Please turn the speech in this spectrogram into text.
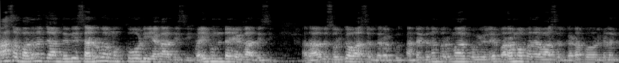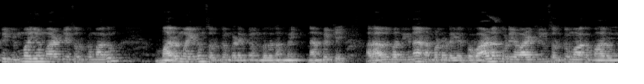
மாசம் பதினஞ்சாம் தேதி சர்வ முக்கோடி ஏகாதசி வைகுண்ட ஏகாதசி. அதாவது சொர்க்கவாசல் திறப்பு. அன்றைய தினம் பெருமாள் கோவிலே பரமபத வாசல் கடப்பவர்களுக்கு இம்மையும் வாழ்க்கை சொர்க்கமாகும் மறுமையிலும் சொர்க்கம் கிடைக்கும் என்பது நம்மை நம்பிக்கை. அதாவது பார்த்தீங்கன்னா நம்மளுடைய இப்போ வாழக்கூடிய வாழ்க்கையும் சொர்க்கமாக மாறும்.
